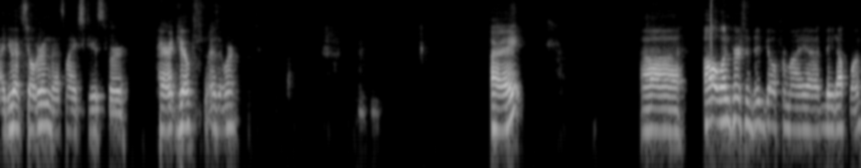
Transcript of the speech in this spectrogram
I do have children. That's my excuse for parent jokes, as it were. All right. Uh, oh, one person did go for my uh, made up one.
